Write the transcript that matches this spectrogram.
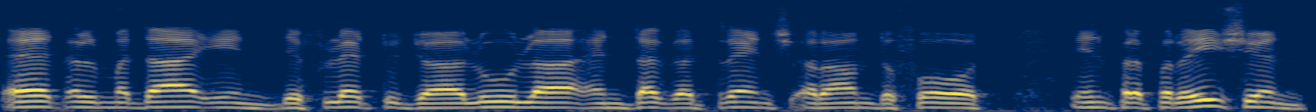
At Al Madain, they fled to Jalula and dug a trench around the fort in preparation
